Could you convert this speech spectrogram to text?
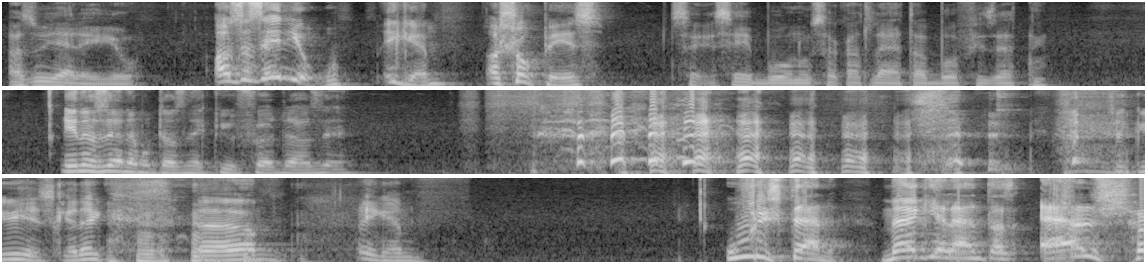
Az úgy elég jó. Az azért jó. Igen, a sok pénz. Szé- Szép bónuszokat lehet abból fizetni. Én azért nem utaznék külföldre azért. Csak hülyéskedek. Um, igen. Úristen, megjelent az első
